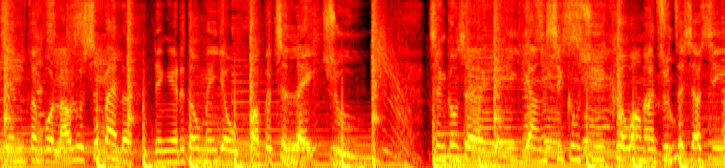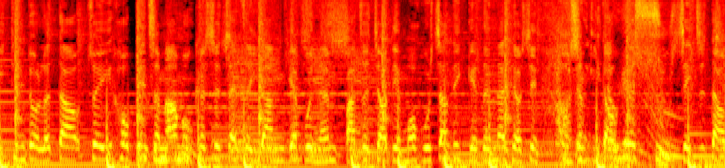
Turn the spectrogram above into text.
间奔波劳碌，失败了，连爷的都没有，化不成泪珠。成功的也一样，心空虚，渴望满足。这消息听多了，到最后变成麻木。可是再怎样也不能把这焦点模糊。上帝给的那条线，好像一道约束。谁知道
